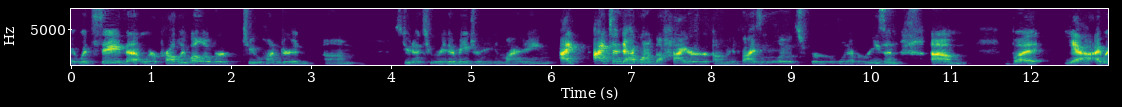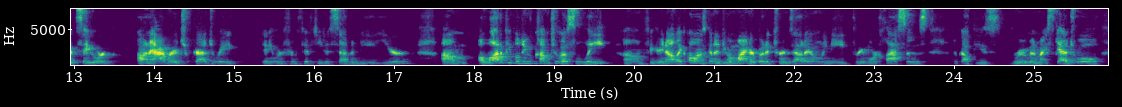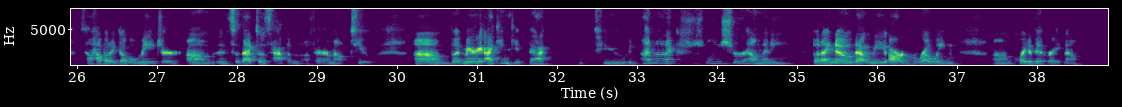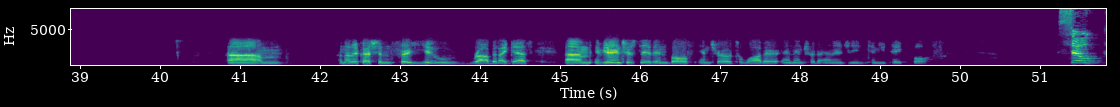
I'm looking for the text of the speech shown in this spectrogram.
I would say that we're probably well over 200 um, students who are either majoring in mining. I, I tend to have one of the higher um, advising loads for whatever reason. Um, but yeah, I would say we're on average graduate anywhere from 50 to 70 a year. Um, a lot of people do come to us late, um, figuring out like, oh, I was going to do a minor, but it turns out I only need three more classes. I've got these room in my schedule, so how about I double major? Um, and so that does happen a fair amount too. Um, but Mary, I can get back to, I'm not actually sure how many, but I know that we are growing um, quite a bit right now. Um, another question for you, Robin, I guess. Um, if you're interested in both intro to water and intro to energy, can you take both? So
